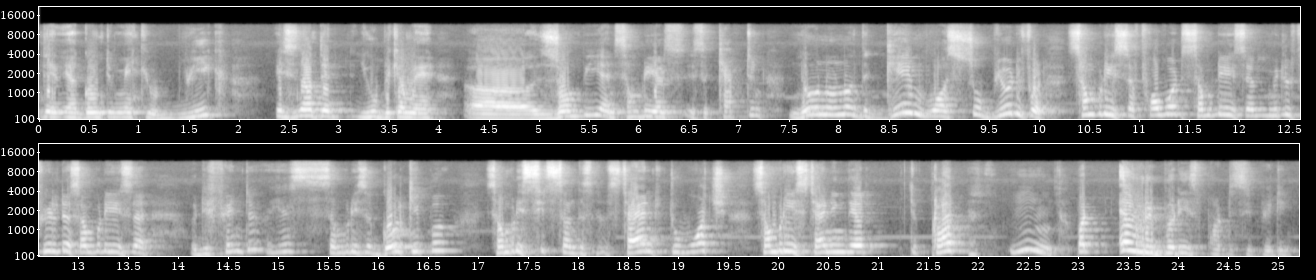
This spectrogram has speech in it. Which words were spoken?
they are going to make you weak. It's not that you become a uh, zombie and somebody else is a captain. No no no. The game was so beautiful. Somebody is a forward somebody is a middle fielder somebody is a, defender. Yes somebody is a goalkeeper. Somebody sits on the stand to watch. Somebody is standing there to clap. Mm, but everybody is participating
